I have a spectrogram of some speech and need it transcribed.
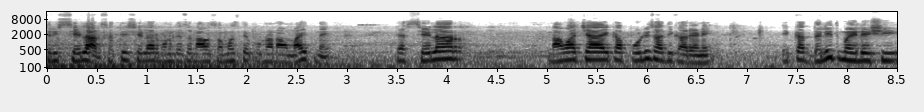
श्री सेलार सतीश सेलार म्हणून त्याचं नाव समजते पूर्ण नाव माहीत नाही. त्या सेलार नावाच्या एका पोलीस अधिकाऱ्याने एका दलित महिलेशी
